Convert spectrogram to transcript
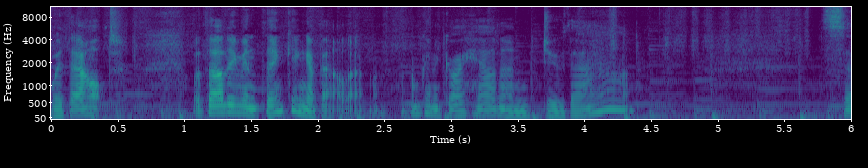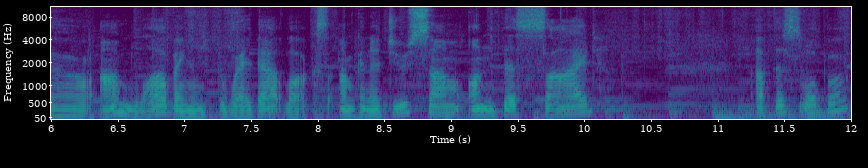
without without even thinking about it. I'm going to go ahead and do that. So I'm loving the way that looks. I'm going to do some on this side of this little book.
